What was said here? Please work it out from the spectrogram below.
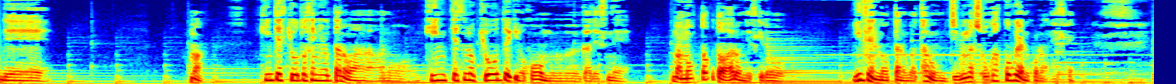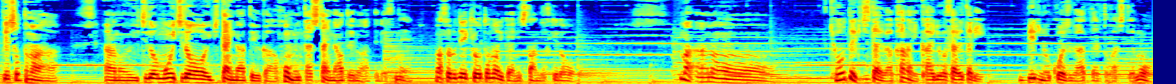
で、まあ、近鉄京都線に乗ったのは、あの、近鉄の京都駅のホームがですね、まあ乗ったことはあるんですけど、以前乗ったのが多分自分が小学校ぐらいの頃なんですね。で、ちょっとまあ、あの、一度、もう一度行きたいなというか、ホームに立ちたいなというのがあってですね。まあ、それで京都乗り換えにしたんですけど、まあ、あのー、京都駅自体はかなり改良されたり、ビルの工事があったりとかしても、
